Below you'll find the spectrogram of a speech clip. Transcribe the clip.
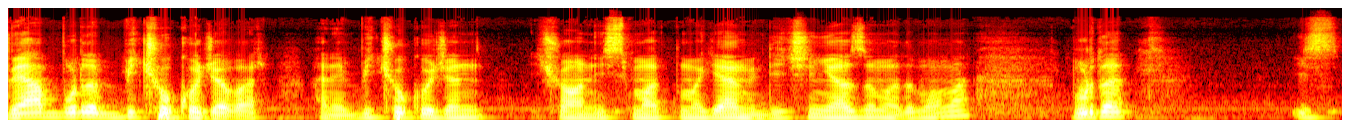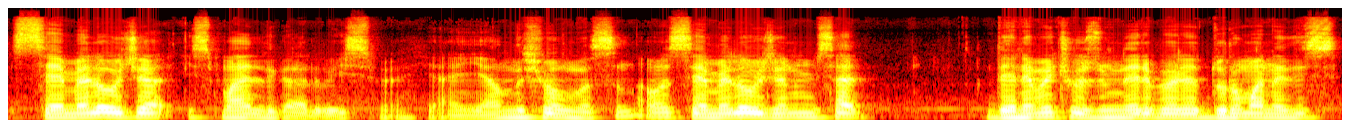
Veya burada birçok hoca var. Hani birçok hocanın şu an ismi aklıma gelmediği için yazamadım ama burada Semele Hoca İsmail'di galiba ismi. Yani yanlış olmasın ama Semele Hoca'nın misal deneme çözümleri böyle durum analiz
